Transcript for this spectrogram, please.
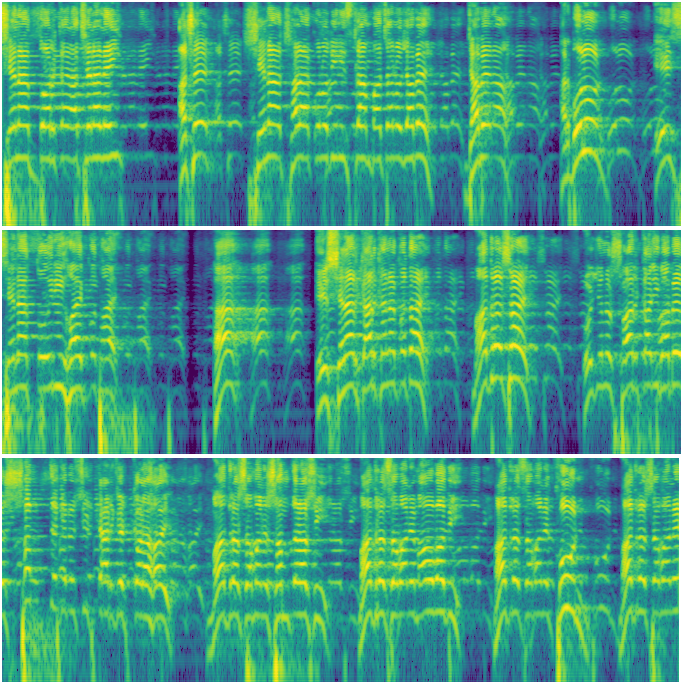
সেনার দরকার আছে না নেই? আছে? সেনা ছাড়া কোনোদিন ইসলাম বাঁচানো যাবে? যাবে না? আর বলুন, এই সেনা তৈরি হয় কোথায়? হ্যাঁ? এই সেনার কারখানা কোথায়? মাদ্রাসায়? ওই জন্য সরকারি ভাবে সব থেকে বেশি টার্গেট করা হয়। মাদ্রাসা মানে সন্ত্রাসী, মাদ্রাসা মানে মাওবাদী, মাদ্রাসা মানে খুন, মাদ্রাসা মানে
